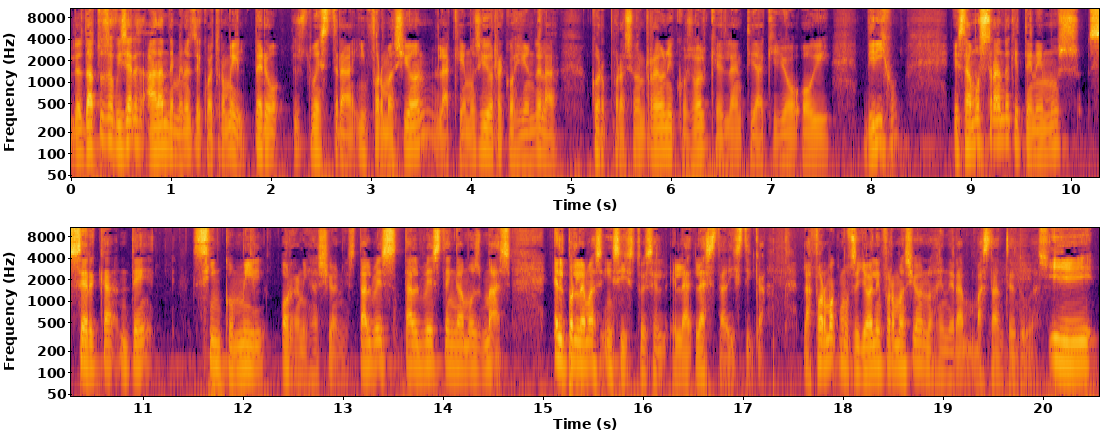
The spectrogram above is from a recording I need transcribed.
los datos oficiales hablan de menos de 4.000, pero nuestra información, la que hemos ido recogiendo en la Corporación Reúnicosol, que es la entidad que yo hoy dirijo, está mostrando que tenemos cerca de 5.000 organizaciones. Tal vez, tal vez tengamos más. El problema, insisto, es la, estadística. La forma como se lleva la información nos genera bastantes dudas. Y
